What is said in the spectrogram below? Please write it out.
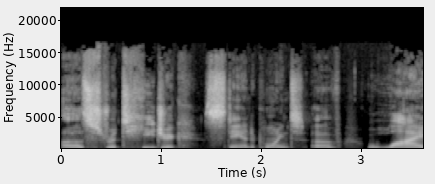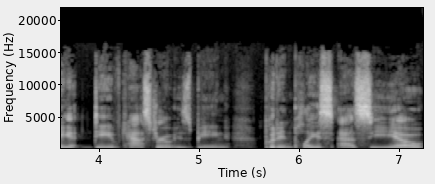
a strategic standpoint of why Dave Castro is being put in place as CEO,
